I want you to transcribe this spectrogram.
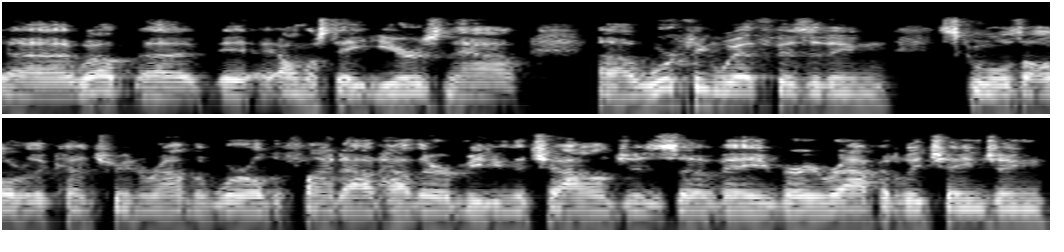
uh, well, uh, almost eight years now, uh, working with, visiting schools all over the country and around the world to find out how they're meeting the challenges of a very rapidly changing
